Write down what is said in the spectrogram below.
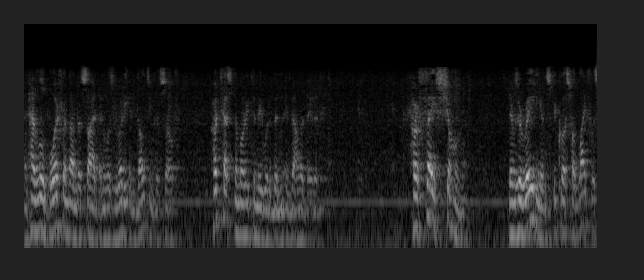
and had a little boyfriend on the side and was already indulging herself, her testimony to me would have been invalidated. Her face shone. There was a radiance because her life was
